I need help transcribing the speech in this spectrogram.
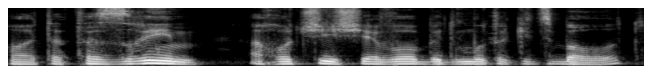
או את התזרים החודשי שיבוא בדמות הקצבאות,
